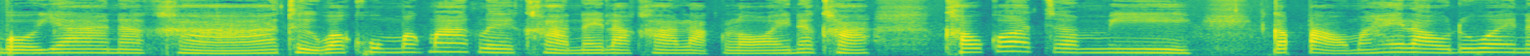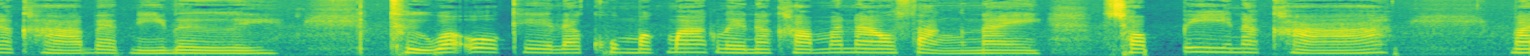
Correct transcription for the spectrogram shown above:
โบย่านะคะ ถือว่าคุ้มมาก ๆ เลยค่ะ ในราคาหลักร้อยนะคะ เขาก็จะมีกระเป๋ามาให้เราด้วยนะคะ แบบนี้เลย ถือว่าโอเคและคุ้มมาก ๆ เลยนะคะ มะนาวสั่งในช้อปปีนะคะ มา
